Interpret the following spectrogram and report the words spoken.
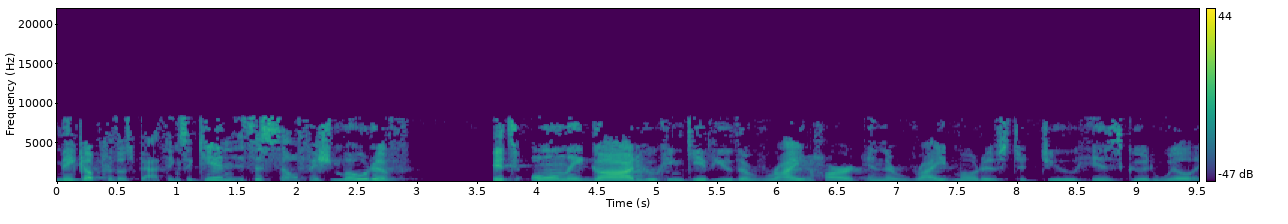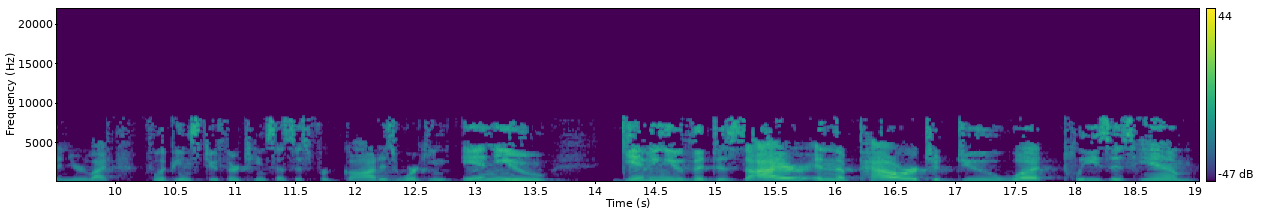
make up for those bad things. Again, it's a selfish motive. It's only God who can give you the right heart and the right motives to do his good will in your life. Philippians 2:13 says this, "For God is working in you, giving you the desire and the power to do what pleases him."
